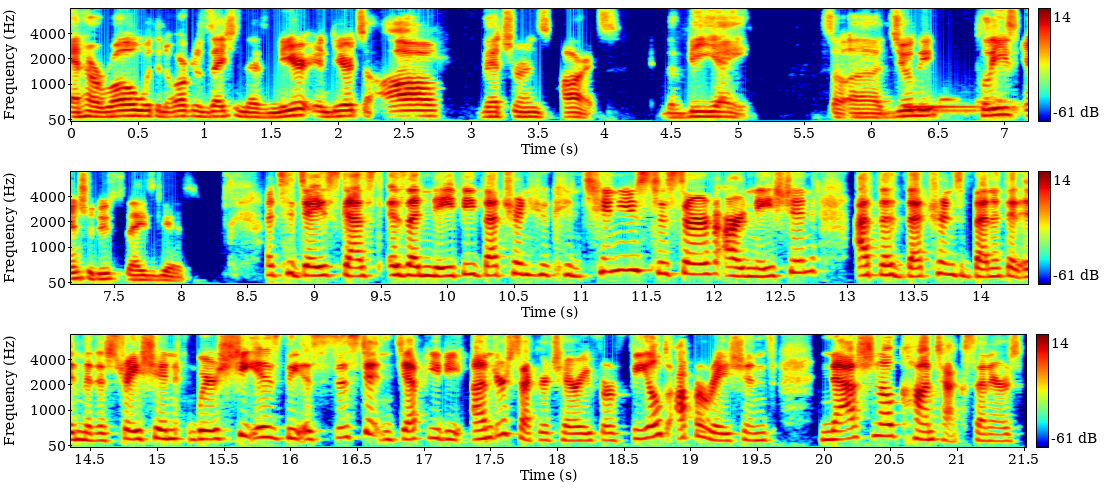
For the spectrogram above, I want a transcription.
and her role with an organization that's near and dear to all veterans' hearts, the VA. So uh, Julie, please introduce today's guest. Today's guest is a Navy veteran who continues to serve our nation at the Veterans Benefit Administration, where she is the Assistant Deputy Undersecretary for Field Operations, National Contact Centers.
